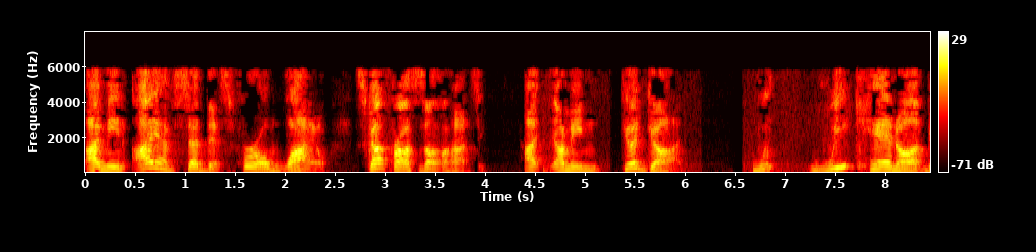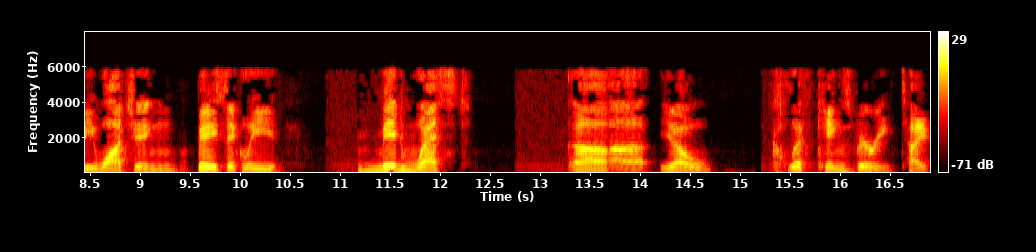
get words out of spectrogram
I mean, I have said this for a while. Scott Frost is on the hot seat. I, I mean, good God. We, we cannot be watching basically Midwest, uh, you know, Cliff Kingsbury type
